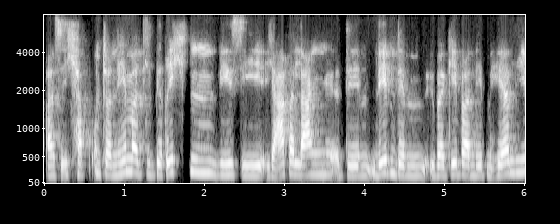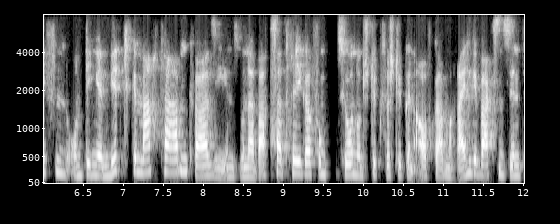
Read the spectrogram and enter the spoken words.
Also ich habe Unternehmer, die berichten, wie sie jahrelang dem, neben dem Übergeber nebenher liefen und Dinge mitgemacht haben, quasi in so einer Wasserträgerfunktion und Stück für Stück in Aufgaben reingewachsen sind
